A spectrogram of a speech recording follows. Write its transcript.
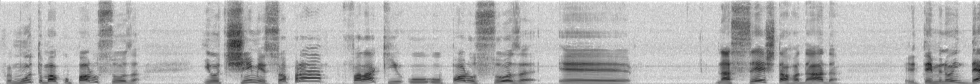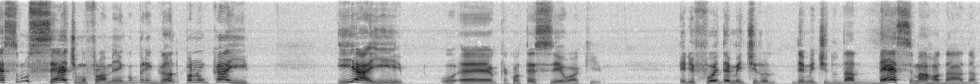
Foi muito mal com o Paulo Souza. E o time, só para falar aqui, o, o Paulo Souza, é, na sexta rodada, ele terminou em 17 Flamengo, brigando para não cair. E aí, o, é, o que aconteceu aqui? Ele foi demitido, demitido da décima rodada.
